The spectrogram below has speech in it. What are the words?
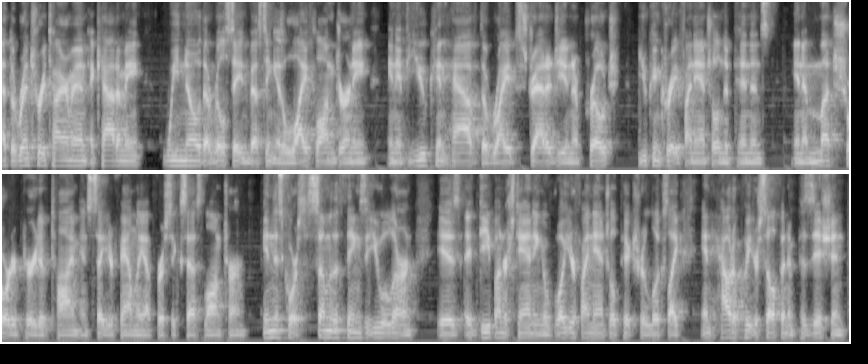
At the Rent to Retirement Academy, we know that real estate investing is a lifelong journey. And if you can have the right strategy and approach, you can create financial independence in a much shorter period of time and set your family up for success long term. In this course, some of the things that you will learn is a deep understanding of what your financial picture looks like and how to put yourself in a position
